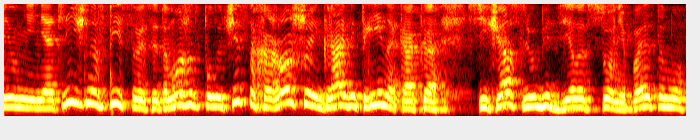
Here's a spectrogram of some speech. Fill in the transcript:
мое мнение, отлично вписывается. Это может получиться хорошая игра-витрина, как э, сейчас любит делать Sony. Поэтому,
